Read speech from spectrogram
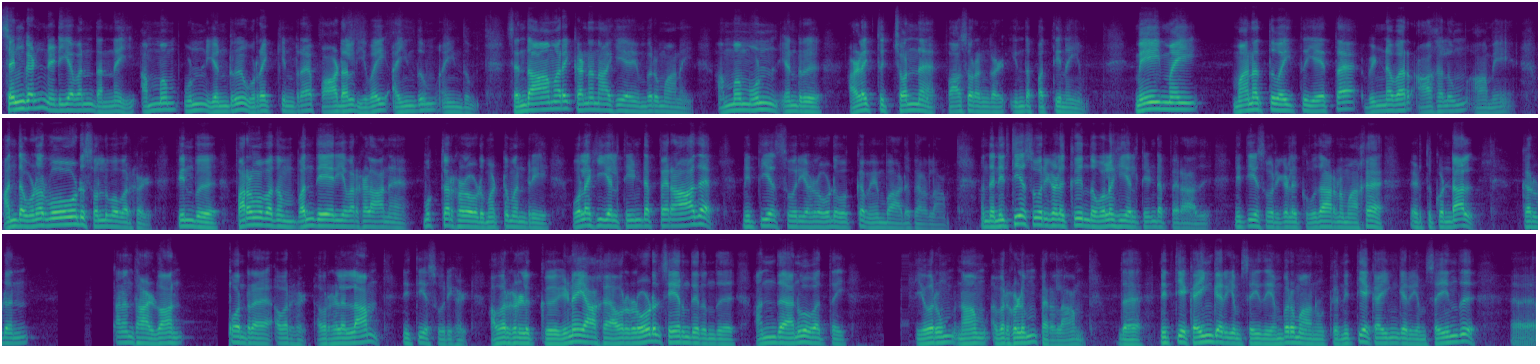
செங்கண் நெடியவன் தன்னை அம்மம் உண் என்று உரைக்கின்ற பாடல் இவை ஐந்தும் ஐந்தும். செந்தாமரை கண்ணனாகிய எம்பெருமானை அம்மம் உண் என்று அழைத்துச் சொன்ன பாசுரங்கள் இந்த பத்தினையும். மெய்மை மனத்து வைத்து ஏத்த விண்ணவர் ஆகலும் ஆமே. அந்த உணர்வோடு சொல்லுபவர்கள் பின்பு பரமபதம் வந்தேறியவர்களான முக்தர்களோடு மட்டுமன்றி உலகியல் தீண்டப்பெறாத நித்திய சூரியர்களோடு ஒக்க மேம்பாடு பெறலாம். அந்த நித்திய சூரியர்களுக்கு இந்த உலகியல் தீண்டப்பெறாது நித்திய சூரியர்களுக்கு உதாரணமாக எடுத்துக்கொண்டால் கருடன் அனந்தாழ்வான் போன்ற அவர்கள். அவர்களெல்லாம் நித்திய சூரிகள் அவர்களுக்கு இணையாக அவர்களோடு சேர்ந்திருந்து அந்த அனுபவத்தை இவரும் நாம் அவர்களும் பெறலாம். இந்த நித்திய கைங்கரியம் செய்து எம்பெருமானுக்கு நித்திய கைங்கரியம் செய்து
